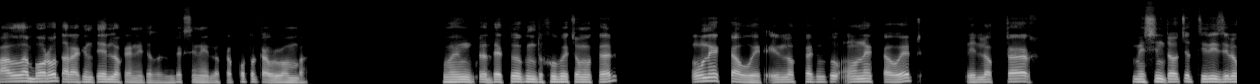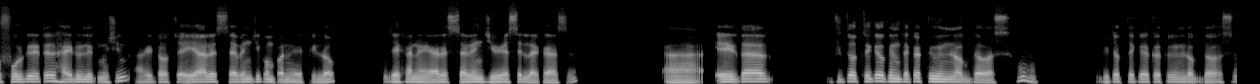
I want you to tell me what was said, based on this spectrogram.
পাল্লা বড় তারা কিন্তু এই লকটা নিতে পারবেন। দেখছেন এই লকটা কতটা লম্বা। দেখতেও কিন্তু খুবই চমৎকার। অনেকটা ওয়েট। এই লকটা কিন্তু অনেকটা ওয়েট। এই লকটার মেশিনটা হচ্ছে 304 গ্রেডের হাইড্রোলিক মেশিন। আর এটা হচ্ছে ARS 70 কোম্পানির একটি লক। যেখানে এআরএস সেভেন 70 USA লেখা আছে। আ এটার ভিতর থেকেও কিন্তু একটা টুইন লক দেওয়া আছে, হুম? ভিতর থেকে একটা টুইন লক দেওয়া আছে।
